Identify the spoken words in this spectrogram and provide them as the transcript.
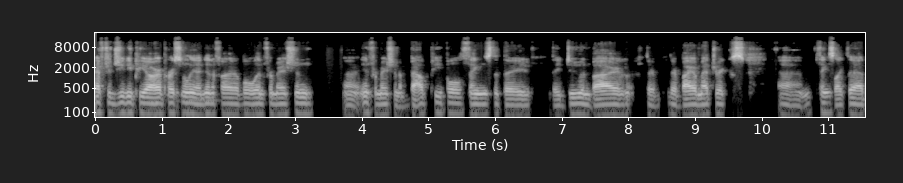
after GDPR, personally identifiable information, uh, information about people, things that they they do and buy, their their biometrics, um, things like that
